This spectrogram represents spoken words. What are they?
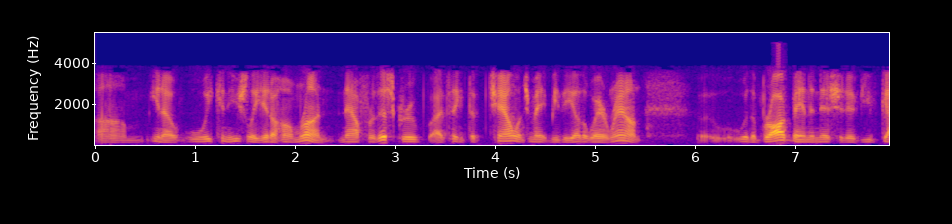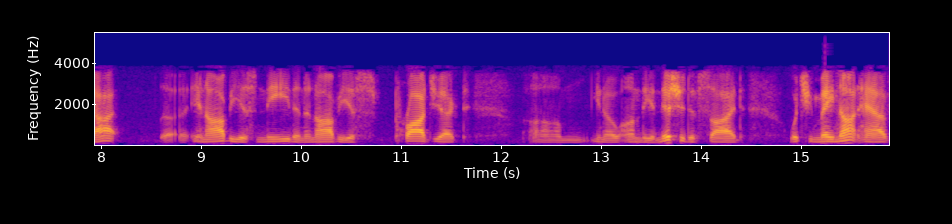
um, you know we can usually hit a home run. Now for this group i think the challenge may be the other way around. Uh, with a broadband initiative you've got uh, an obvious need and an obvious project um, you know on the initiative side. What you may not have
